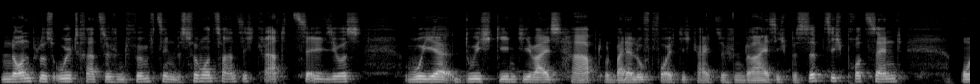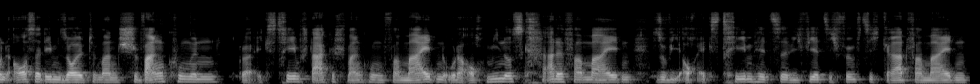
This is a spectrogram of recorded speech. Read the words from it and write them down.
Nonplusultra zwischen 15 bis 25 Grad Celsius, wo ihr durchgehend jeweils habt und bei der Luftfeuchtigkeit zwischen 30 bis 70 Prozent. Und außerdem sollte man Schwankungen oder extrem starke Schwankungen vermeiden oder auch Minusgrade vermeiden, sowie auch Extremhitze wie 40, 50 Grad vermeiden.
